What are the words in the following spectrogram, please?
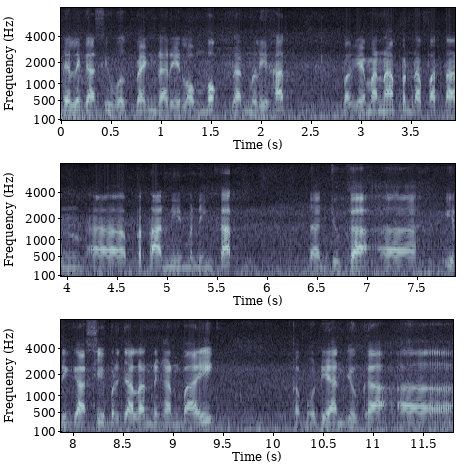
delegasi World Bank dari Lombok dan melihat bagaimana pendapatan uh, petani meningkat dan juga uh, irigasi berjalan dengan baik. Kemudian juga uh,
